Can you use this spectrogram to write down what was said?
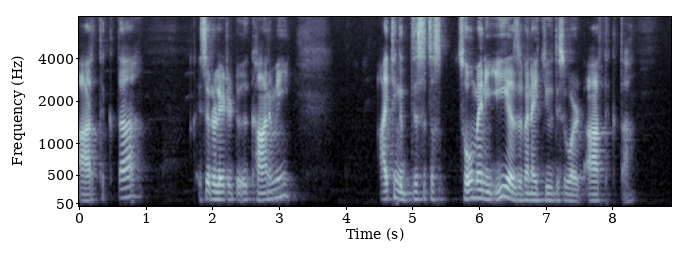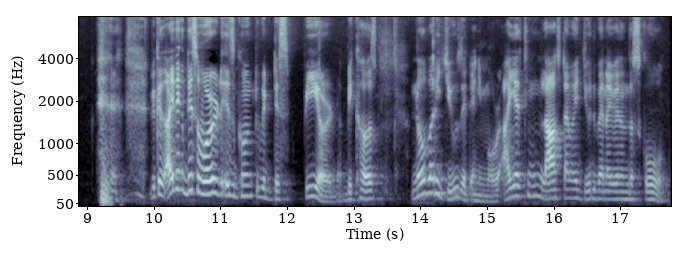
arthikta is related to economy. I think this is just so many years when i use this word arthikta because i think this word is going to be disappeared because nobody use it anymore. I think last time i used when i was in the school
